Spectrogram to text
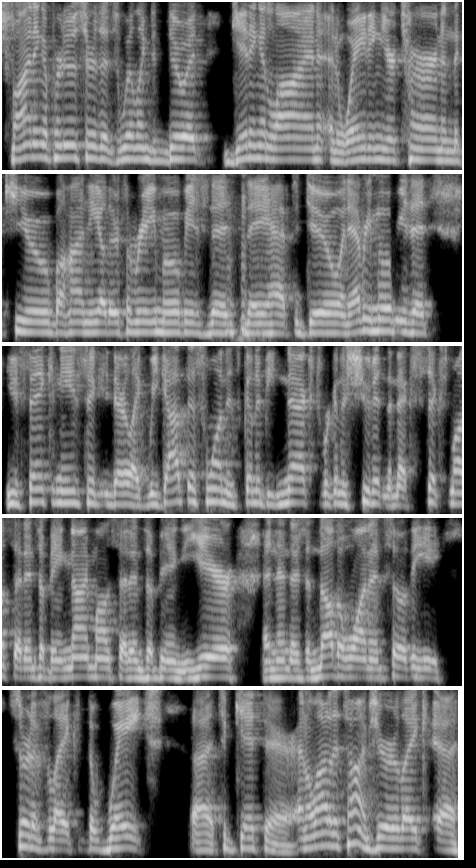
finding a producer that's willing to do it, getting in line and waiting your turn in the queue behind the other three movies that they have to do. And every movie that you think needs to, they're like, we got this one. It's going to be next. We're going to shoot it in the next six months. That ends up being nine months. That ends up being a year. And then there's another one. And so the sort of like the wait uh, to get there. And a lot of the times you're like uh,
